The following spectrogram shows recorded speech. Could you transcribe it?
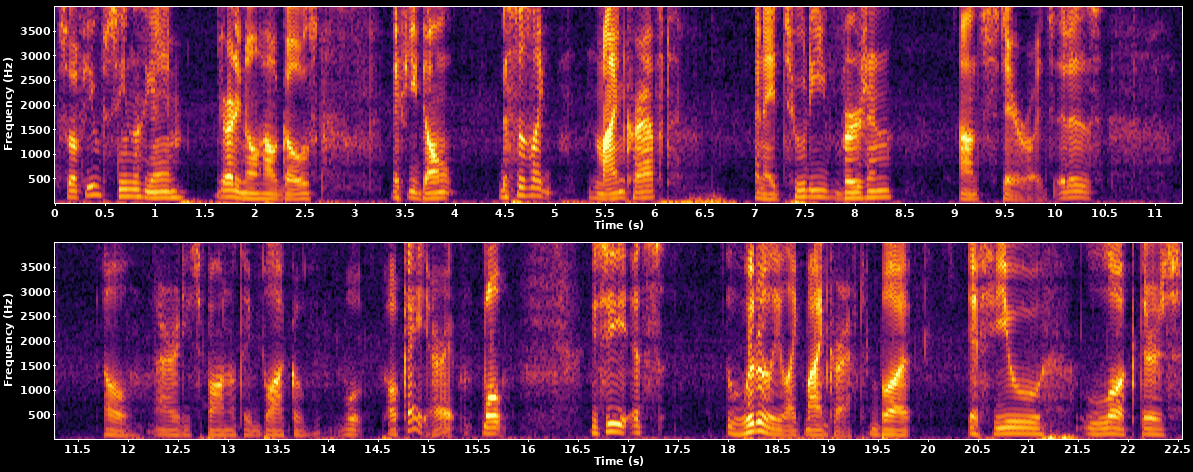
So if you've seen this game, you already know how it goes. If you don't, this is like Minecraft in a 2D version on steroids. It is. Oh, I already spawned with a block of. Well, okay, alright. Well, you see, it's literally like Minecraft, but if you look, there's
